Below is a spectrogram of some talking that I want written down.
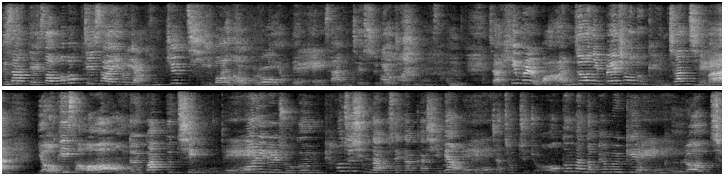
그 상태에서 허벅지 사이로 양손 쭉 집어넣어? 볼게요. 네. 네. 상체 숙여주시면서. 음. 자, 힘을 완전히 빼셔도 괜찮지만 여기서 엉덩이 꽉 붙이고 네. 허리를 조금 펴주신다고 생각하시면 네. 자, 척추 조금만 더 펴볼게요. 네. 그렇죠.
